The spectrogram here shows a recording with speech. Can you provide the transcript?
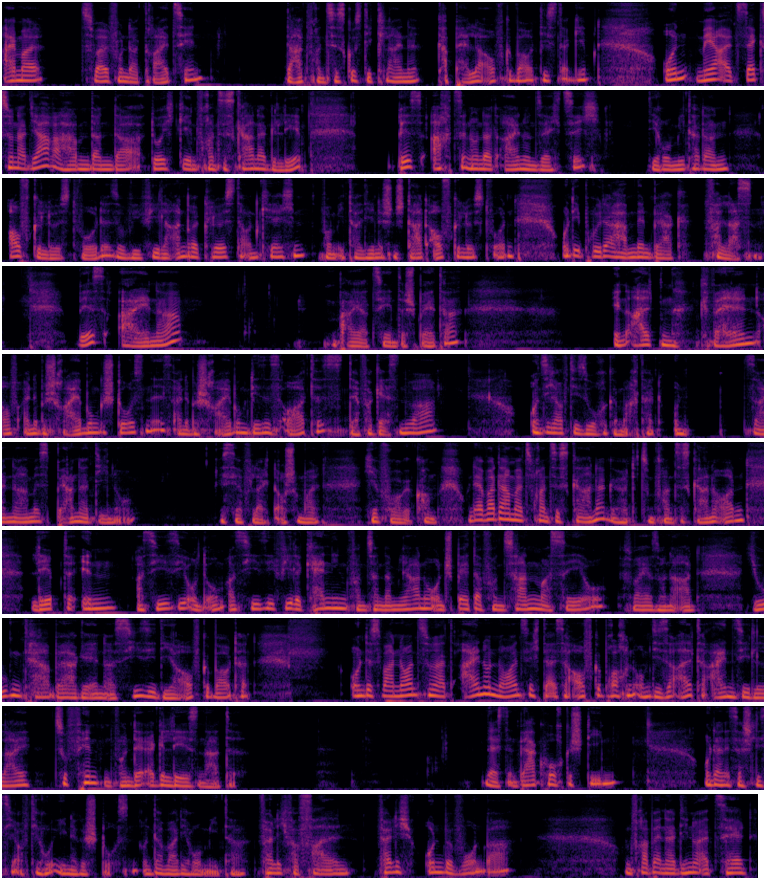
Einmal 1213, da hat Franziskus die kleine Kapelle aufgebaut, die es da gibt. Und mehr als 600 Jahre haben dann da durchgehend Franziskaner gelebt, bis 1861 die Romita dann aufgelöst wurde, so wie viele andere Klöster und Kirchen vom italienischen Staat aufgelöst wurden. Und die Brüder haben den Berg verlassen bis einer, ein paar Jahrzehnte später, in alten Quellen auf eine Beschreibung gestoßen ist, eine Beschreibung dieses Ortes, der vergessen war, und sich auf die Suche gemacht hat. Und sein Name ist Bernardino. Ist ja vielleicht auch schon mal hier vorgekommen. Und er war damals Franziskaner, gehörte zum Franziskanerorden, lebte in Assisi und um Assisi. Viele kennen ihn von San Damiano und später von San Maceo. Das war ja so eine Art Jugendherberge in Assisi, die er aufgebaut hat. Und es war 1991, da ist er aufgebrochen, um diese alte Einsiedelei zu finden, von der er gelesen hatte. Er ist den Berg hochgestiegen und dann ist er schließlich auf die Ruine gestoßen. Und da war die Romita völlig verfallen, völlig unbewohnbar. Und Frau Bernardino erzählt,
